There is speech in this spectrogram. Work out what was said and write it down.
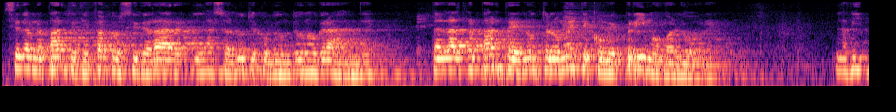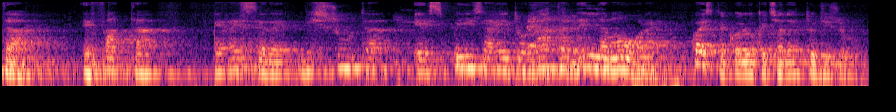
se da una parte ti fa considerare la salute come un dono grande, dall'altra parte non te lo mette come primo valore. La vita è fatta per essere vissuta e spesa e donata nell'amore. Questo è quello che ci ha detto Gesù.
